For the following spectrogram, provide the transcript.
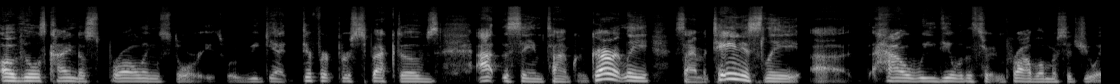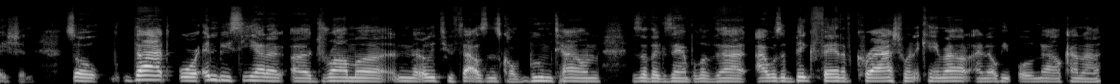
of those kind of sprawling stories where we get different perspectives at the same time, concurrently, simultaneously, uh, how we deal with a certain problem or situation. So that or NBC had a, a, drama in the early 2000s called Boomtown is another example of that. I was a big fan of Crash when it came out. I know people now kind of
